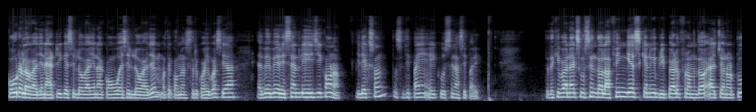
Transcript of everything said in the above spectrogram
କେଉଁଟା ଲଗାଯାଏ ନାଇଟ୍ରିକ୍ ଏସିଡ଼୍ ଲଗାଯାଏ ନା କେଉଁ ଏସିଡ଼୍ ଲଗାଯାଏ ମୋତେ କମେଣ୍ଟ ସେକ୍ସନ୍ରେ କହିବ ସେୟା ଏବେ ଏବେ ରିସେଣ୍ଟଲି ହେଇଛି କ'ଣ ଇଲେକ୍ସନ୍ ତ ସେଥିପାଇଁ ଏଇ କ୍ୱେଶ୍ଚିନ୍ ଆସିପାରେ ତ ଦେଖିବା ନେକ୍ସଟ କ୍ୱେଶ୍ଚିନ୍ ଦ ଲାଫିଂ gas can be prepared from the H N O two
